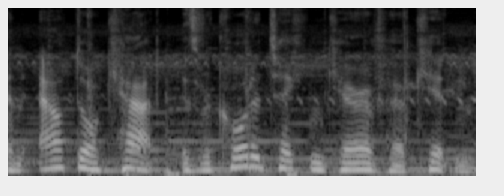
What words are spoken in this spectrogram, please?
an outdoor cat is recorded taking care of her kitten.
